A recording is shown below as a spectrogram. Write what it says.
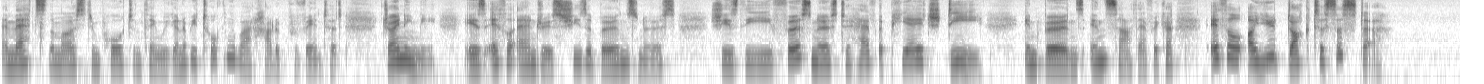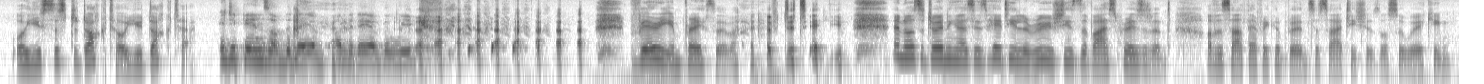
And that's the most important thing. We're going to be talking about how to prevent it. Joining me is Ethel Andrews. She's a burns nurse. She's the first nurse to have a PhD in burns in South Africa. Ethel, are you doctor sister? Or you sister doctor? Or you doctor? It depends of the day of, on the day of the week. Very impressive, I have to tell you. And also joining us is Hettie le Roux. She's the vice president of the South African Burn Society. She's also working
